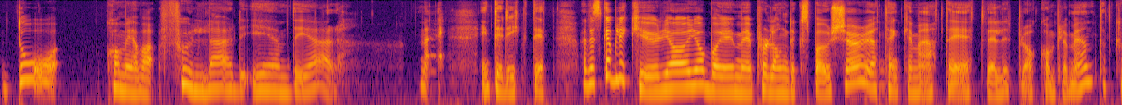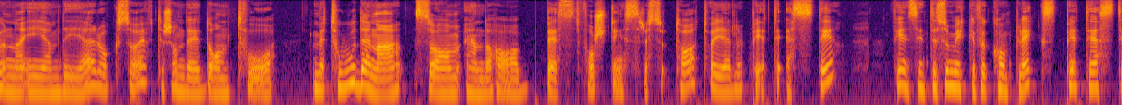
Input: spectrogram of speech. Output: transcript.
då kommer jag vara fullärd i EMDR. Nej, inte riktigt. Men det ska bli kul. Jag jobbar ju med prolonged exposure. Jag tänker mig att det är ett väldigt bra komplement att kunna EMDR också eftersom det är de två metoderna som ändå har bäst forskningsresultat vad gäller PTSD Det finns inte så mycket för komplext PTSD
